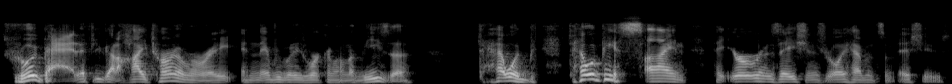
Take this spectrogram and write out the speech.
It's really bad if you got a high turnover rate and everybody's working on a visa. That would be, that would be a sign that your organization is really having some issues,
